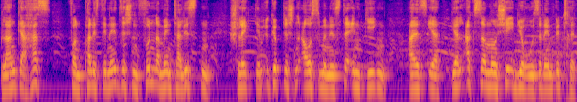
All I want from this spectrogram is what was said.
Blanker Hass von palästinensischen Fundamentalisten schlägt dem ägyptischen Außenminister entgegen, als er die Al-Aqsa-Moschee in Jerusalem betritt.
